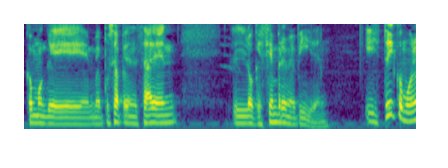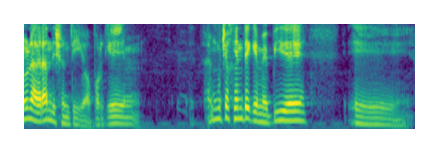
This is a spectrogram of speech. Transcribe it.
como que me puse a pensar en lo que siempre me piden. Y estoy como en una gran disyuntiva, porque hay mucha gente que me pide... Eh,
